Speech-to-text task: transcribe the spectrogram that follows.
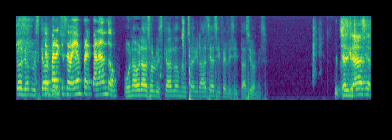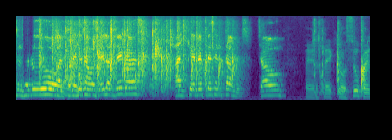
gracias Luis Carlos. para que se vayan preparando. Un abrazo Luis Carlos, muchas gracias y felicitaciones. Muchas gracias, un saludo al Colegio San José de Las Vegas, al que representamos. Chao. Perfecto, súper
